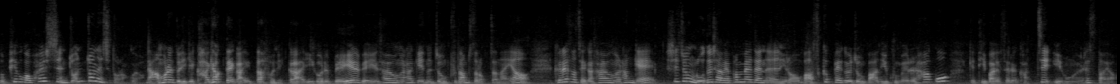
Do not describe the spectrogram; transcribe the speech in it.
그래서 피부가 훨씬 쫀쫀해지더라고요. 근데 아무래도 이게 가격대가 있다 보니까 이거를 매일매일 사용을 하기는 좀 부담스럽잖아요. 그래서 제가 사용을 한 게 시중 로드샵에 판매되는 이런 마스크팩을 좀 많이 구매를 하고 디바이스를 같이 이용을 했어요.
